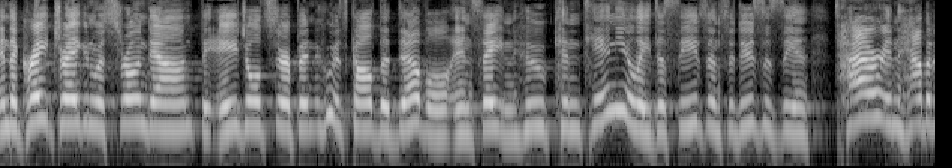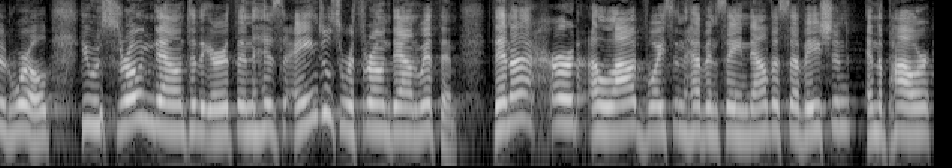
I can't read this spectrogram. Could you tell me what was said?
And the great dragon was thrown down, the age old serpent, who is called the devil and Satan, who continually deceives and seduces the entire inhabited world. He was thrown down to the earth, and his angels were thrown down with him. Then I heard a loud voice in heaven saying, Now the salvation and the power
